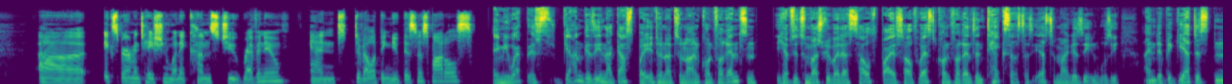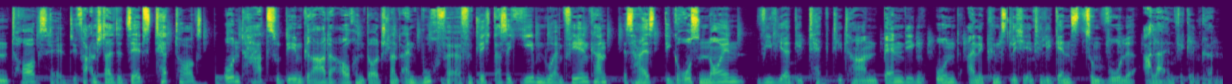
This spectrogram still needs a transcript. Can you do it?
uh, experimentation when it comes to revenue and developing new business models. Amy Webb ist gern gesehener Gast bei internationalen Konferenzen. Ich habe sie zum Beispiel bei der South by Southwest Konferenz in Texas das erste Mal gesehen, wo sie einen der begehrtesten Talks hält. Sie veranstaltet selbst TED Talks und hat zudem gerade auch in Deutschland ein Buch veröffentlicht, das ich jedem nur empfehlen kann. Es heißt Die großen Neuen, wie wir die Tech-Titanen bändigen und eine künstliche Intelligenz zum Wohle aller entwickeln können.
